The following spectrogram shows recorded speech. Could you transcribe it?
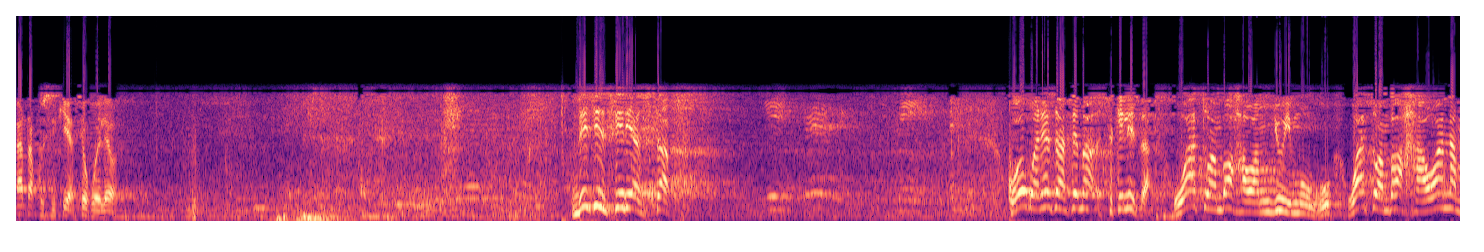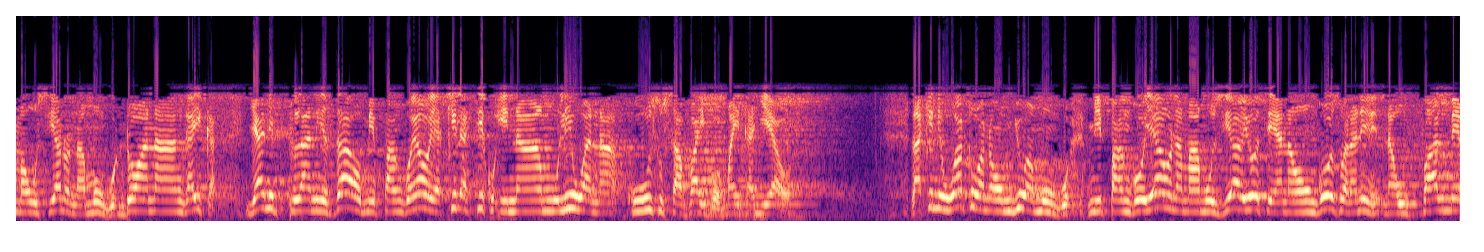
hata kusikia sio kuelewa. This is serious stuff. Kwa hiyo bwana yesu anasema sikiliza watu ambao hawamjui mungu watu ambao hawana mahusiano na mungu ndo wanaangaika yaani plani zao mipango yao ya kila siku inaamuliwa na kuhusu survival mahitaji yao lakini watu wanaomjua mungu mipango yao na maamuzi yao yote yanaongozwa na nini? Na ufalme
